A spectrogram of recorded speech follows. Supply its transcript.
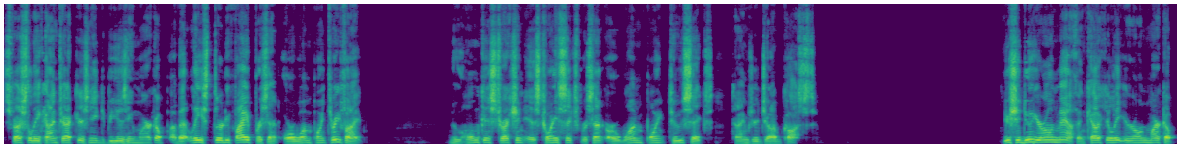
Specialty contractors need to be using markup of at least 35% or 1.35. New home construction is 26% or 1.26 times your job costs. You should do your own math and calculate your own markup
